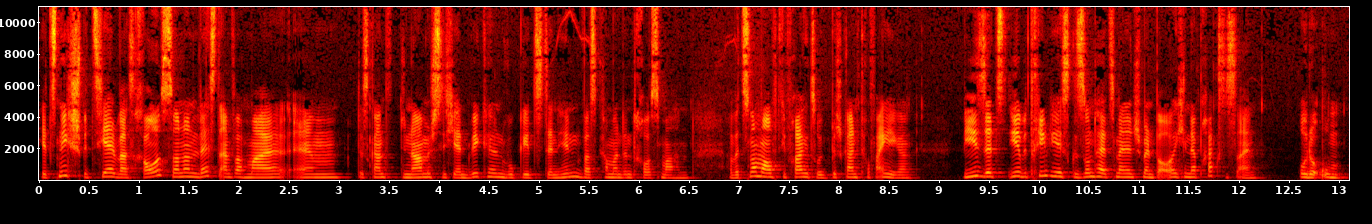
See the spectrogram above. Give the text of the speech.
jetzt nicht speziell was raus, sondern lässt einfach mal ähm, das Ganze dynamisch sich entwickeln. Wo geht es denn hin? Was kann man denn draus machen? Aber jetzt nochmal auf die Frage zurück, bist gar nicht drauf eingegangen. Wie setzt ihr betriebliches Gesundheitsmanagement bei euch in der Praxis ein? oder um?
